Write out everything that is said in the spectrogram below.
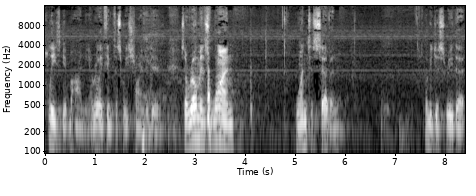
please get behind me. I really think that's what he's trying to do. So Romans 1, 1 to 7. Let me just read that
